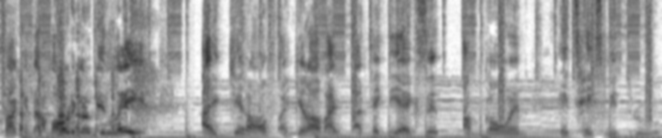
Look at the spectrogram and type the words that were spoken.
So I can I'm already gonna be late. I get off, I get off, I, I take the exit, I'm going. It takes me through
